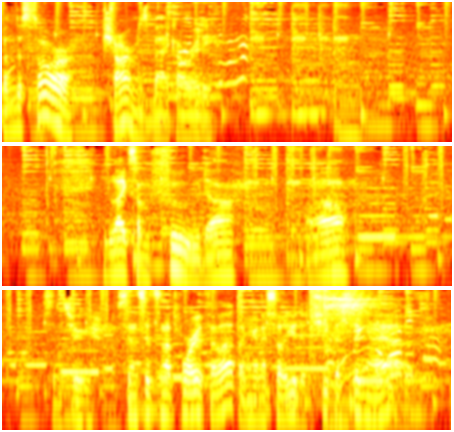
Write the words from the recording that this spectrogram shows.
Open the store. Charme is back already. You'd like some food, huh? Well, since you since it's not worth a lot, I'm gonna sell you the cheapest thing I have.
